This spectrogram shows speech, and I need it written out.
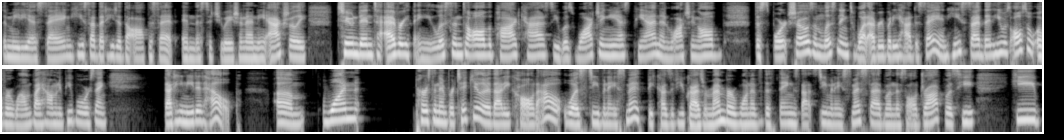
the media is saying. He said that he did the opposite in this situation and he actually tuned into everything. He listened to all the podcasts, he was watching ESPN and watching all the sports shows and listening to what everybody had to say. And he said that he was also overwhelmed by how many people were saying that he needed help. Um, one person in particular that he called out was Stephen A. Smith because if you guys remember, one of the things that Stephen A. Smith said when this all dropped was he he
